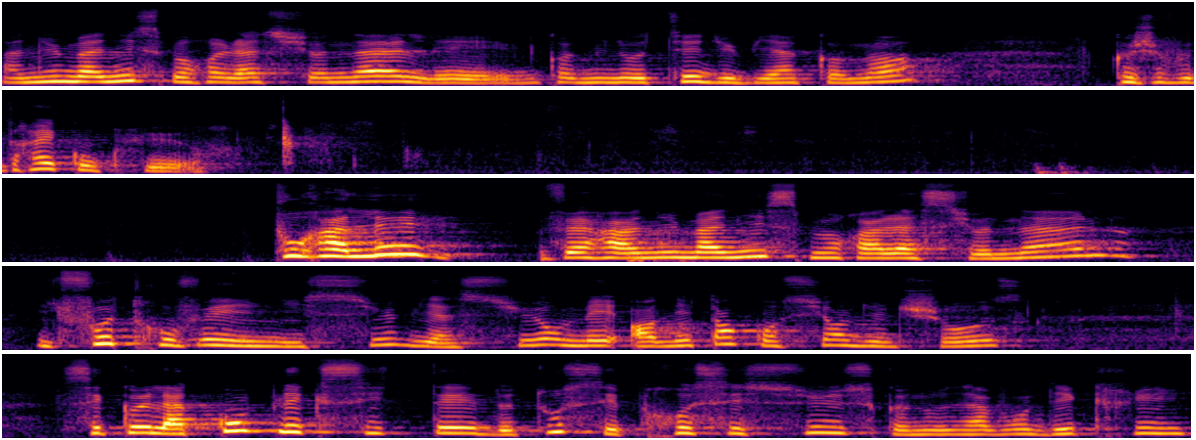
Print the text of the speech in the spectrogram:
un humanisme relationnel et une communauté du bien commun, que je voudrais conclure. Pour aller vers un humanisme relationnel, il faut trouver une issue, bien sûr, mais en étant conscient d'une chose, c'est que la complexité de tous ces processus que nous avons décrits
